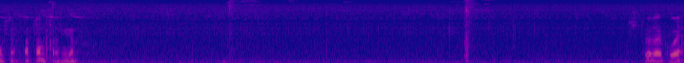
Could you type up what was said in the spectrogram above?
мусор потом сожгем. Что такое?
